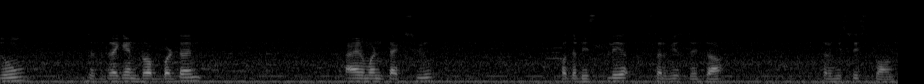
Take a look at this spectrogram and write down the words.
Zoom. Just drag and drop button. And one text view for the display service data service response.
